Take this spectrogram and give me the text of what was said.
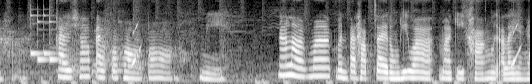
นะคะ ใครชอบแอลกอฮอล์ก็มี น่ารักมาก มันประทับใจตรงที่ว่ามากี่ครั้งหรืออะไรยังไง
